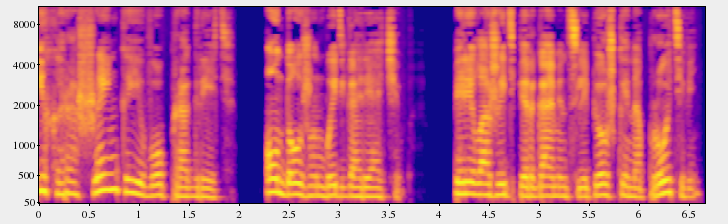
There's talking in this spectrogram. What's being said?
и хорошенько его прогреть. Он должен быть горячим. Переложить пергамент с лепешкой на противень,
